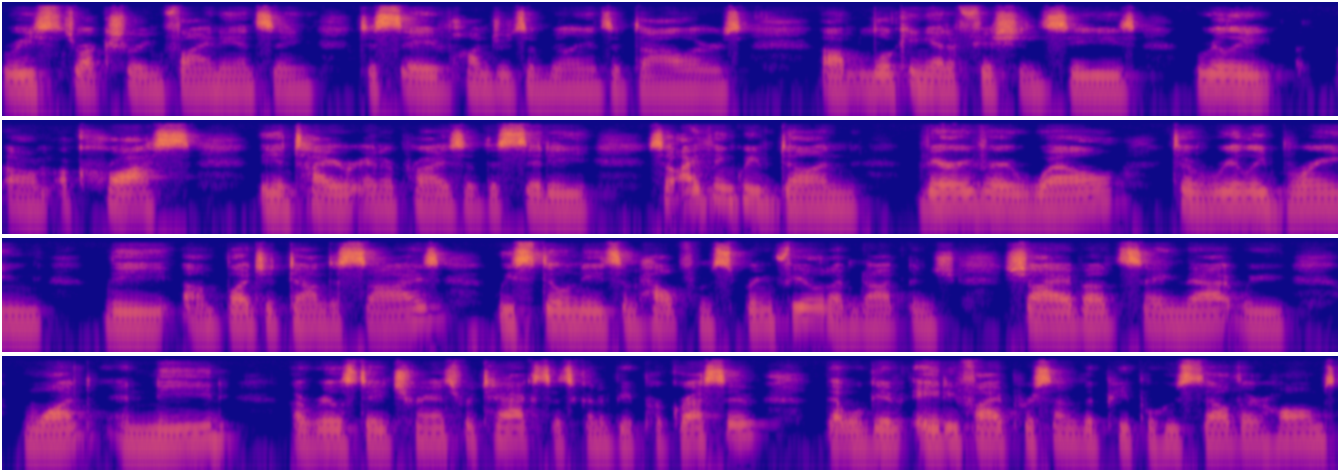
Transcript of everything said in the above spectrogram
restructuring financing to save hundreds of millions of dollars, um, looking at efficiencies really um, across the entire enterprise of the city. So I think we've done very, very well to really bring the um, budget down to size. We still need some help from Springfield. I've not been shy about saying that. We want and need a real estate transfer tax that's going to be progressive, that will give 85% of the people who sell their homes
